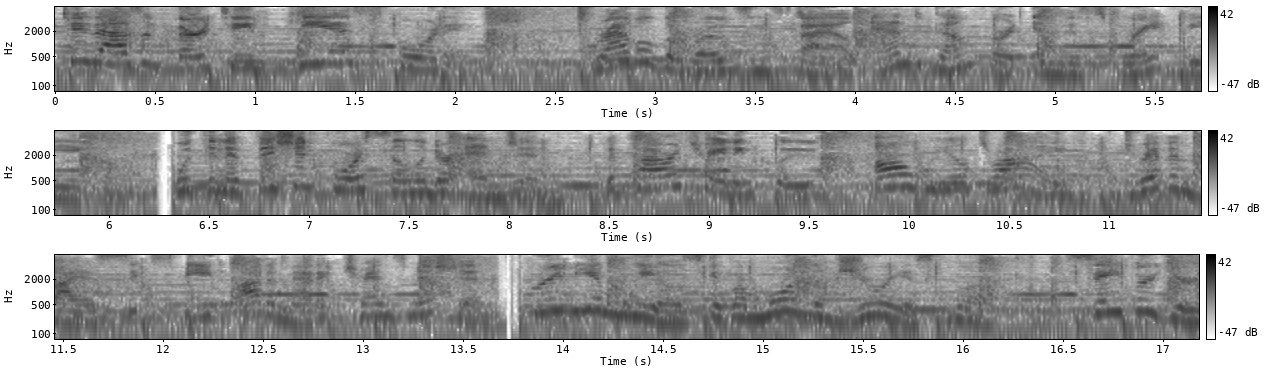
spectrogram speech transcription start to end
2013 Kia Sportage. Travel the roads in style and comfort in this great vehicle. With an efficient four-cylinder engine, the powertrain includes all-wheel drive, driven by a six-speed automatic transmission. Premium wheels give a more luxurious look. Savor your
